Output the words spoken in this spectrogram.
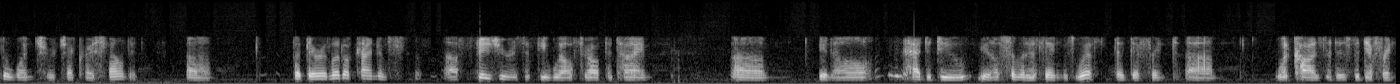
the one church that Christ founded. Um, but there were little kind of uh, fissures, if you will, throughout the time. Um, you know, had to do you know some of the things with the different um, what caused it is the different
